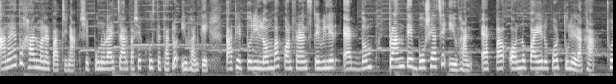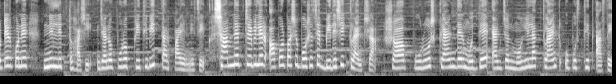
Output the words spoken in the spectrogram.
আনায়া তো হার মানার পাত্রী না। সে পুনরায় চারপাশে খুঁজতে থাকল ইভানকে। কাঠের তৈরি লম্বা কনফারেন্স টেবিলের একদম প্রান্তে বসে আছে ইভান। এক পা অন্য পায়ের উপর তুলে রাখা। ঠোঁটের কোণে নির্লিপ্ত হাসি, যেন পুরো পৃথিবী তার পায়ের নিচে। সামনের টেবিলের অপর পাশে বসেছে বিদেশি ক্লায়েন্টরা। সব পুরুষ ক্লায়েন্টদের মধ্যে একজন মহিলা ক্লায়েন্ট উপস্থিত আছে।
